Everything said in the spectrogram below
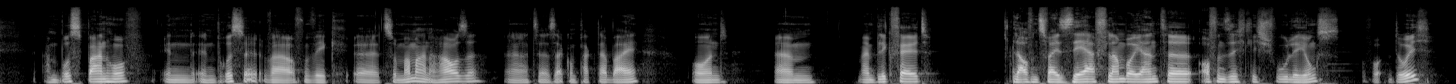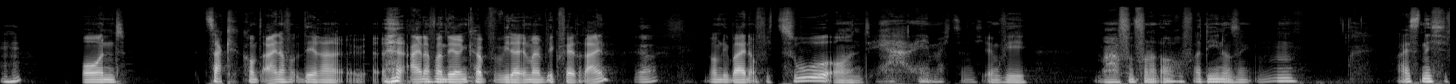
am Busbahnhof in, in Brüssel, war auf dem Weg äh, zur Mama nach Hause, äh, hatte Sack und Pack dabei und ähm, mein Blickfeld laufen zwei sehr flamboyante, offensichtlich schwule Jungs durch Mhm. und zack, kommt einer von, derer, einer von deren Köpfen wieder in mein Blickfeld rein Ja. kommen die beiden auf mich zu und ja, ey, möchtest du nicht irgendwie mal 500 Euro verdienen? Und so, hm, weiß nicht,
